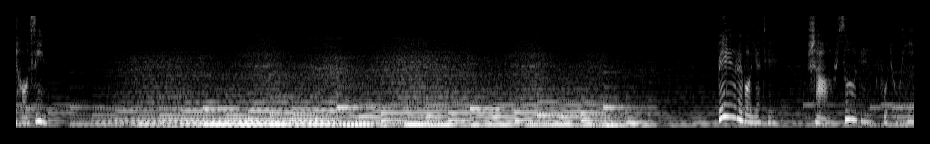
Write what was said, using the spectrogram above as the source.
بهازین به روایت شهرزاد فتوحی.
